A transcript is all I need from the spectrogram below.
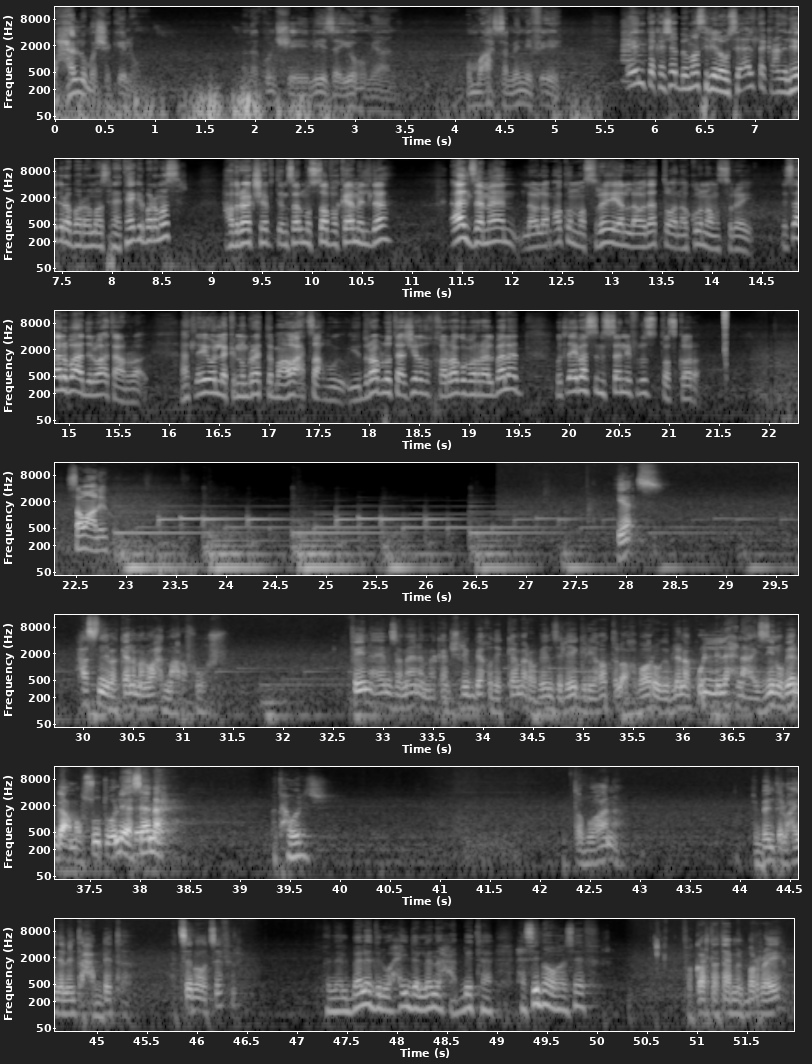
وحلوا مشاكلهم. اكونش ليه زيهم يعني. هم أحسن مني في إيه؟ أنت كشاب مصري لو سألتك عن الهجرة بره مصر هتهاجر بره مصر؟ حضرتك شايف تمثال مصطفى كامل ده؟ قال زمان لو لم أكن مصريا لوددت أن أكون مصريا. اسأله بقى دلوقتي عن رايه هتلاقيه يقول لك إنه مرتب مع واحد صاحبه يضرب له تأشيرة تخرجه بره البلد وتلاقيه بس مستني فلوس التذكرة. السلام عليكم. يأس. حاسس إني بتكلم عن واحد معرفوش فين أيام زمان لما كان شريف بياخد الكاميرا وبينزل يجري يغطي الأخبار ويجيب لنا كل اللي إحنا عايزينه وبيرجع مبسوط ويقول لي يا سامح. ما تحاولش. طب وهنا؟ البنت الوحيدة اللي أنت حبيتها هتسيبها وتسافر؟ أنا البلد الوحيدة اللي أنا حبيتها هسيبها وهسافر. فكرت هتعمل بره إيه؟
